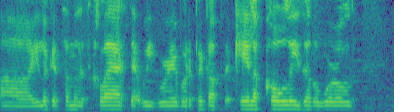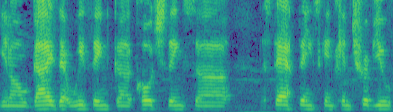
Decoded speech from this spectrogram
Uh, you look at some of this class that we were able to pick up, the Caleb Coleys of the world. You know, guys that we think uh, coach thinks uh, the staff thinks can contribute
